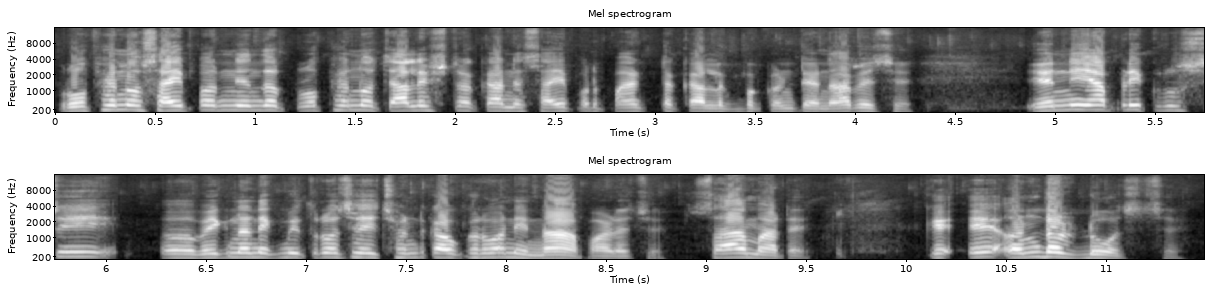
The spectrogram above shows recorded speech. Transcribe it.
પ્રોફેનો સાયપરની અંદર પ્રોફેનો ચાલીસ ટકા અને સાયપર પાંચ ટકા લગભગ કન્ટેન આવે છે. એની આપણી કૃષિ વૈજ્ઞાનિક મિત્રો છે, એ છંટકાવ કરવાની ના પાડે છે. શા માટે? કે એ અંડર ડોઝ છે.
